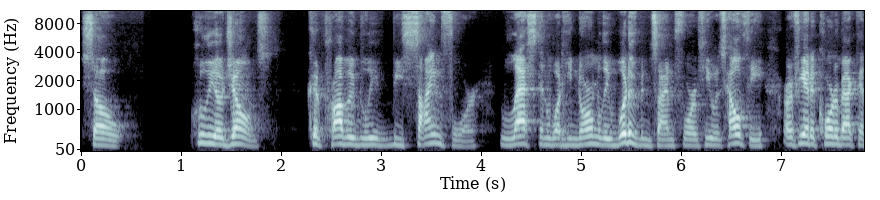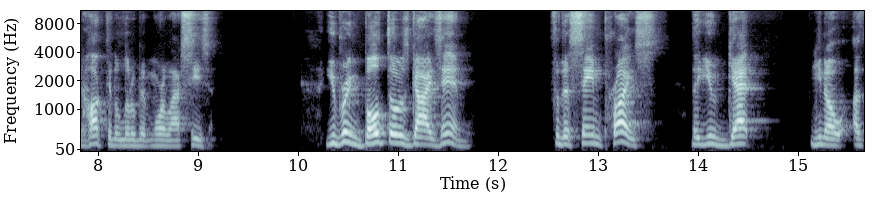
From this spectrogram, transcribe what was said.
So Julio Jones could probably be signed for less than what he normally would have been signed for if he was healthy or if he had a quarterback that hucked it a little bit more last season. You bring both those guys in for the same price that you'd get, you know, a,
